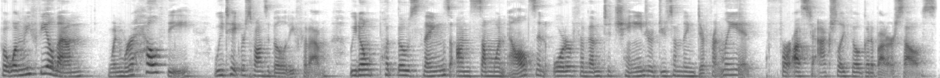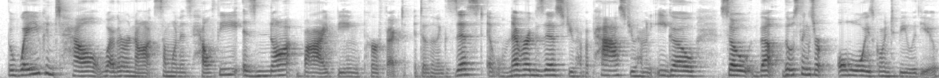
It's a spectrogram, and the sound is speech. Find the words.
But when we feel them, when we're healthy, we take responsibility for them. We don't put those things on someone else in order for them to change or do something differently for us to actually feel good about ourselves. The way you can tell whether or not someone is healthy is not by being perfect. It doesn't exist, it will never exist. You have a past, you have an ego. So the, those things are always going to be with you.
